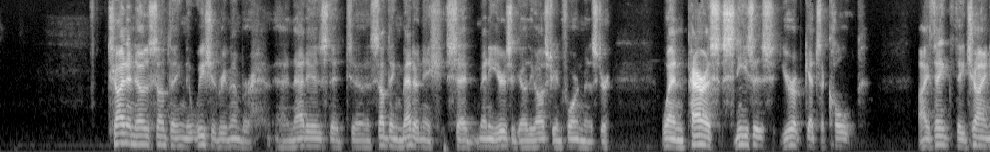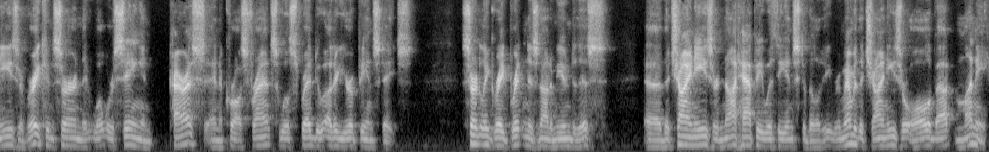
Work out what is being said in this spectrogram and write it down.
China knows something that we should remember, and that is that uh, something Metternich said many years ago, the Austrian foreign minister, when Paris sneezes, Europe gets a cold. I think the Chinese are very concerned that what we're seeing in Paris and across France will spread to other European states. Certainly, Great Britain is not immune to this. Uh, the Chinese are not happy with the instability. Remember, the Chinese are all about money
